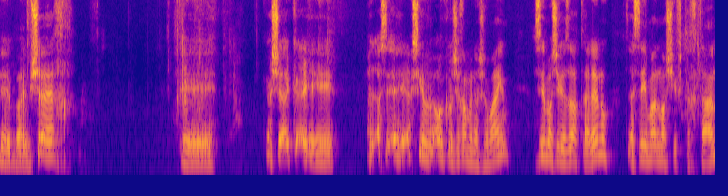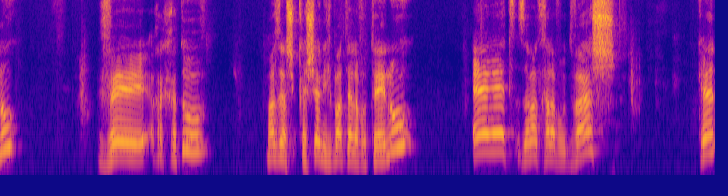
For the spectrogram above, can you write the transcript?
אה, בהמשך, אשיב עוד קודשך מן השמיים, עשי מה שגזרת עלינו, תעשה עמנו מה שהבטחתנו, ורק כתוב, מה זה קשה נשבעת על אבותינו, ארץ זבת חלב ודבש, כן,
